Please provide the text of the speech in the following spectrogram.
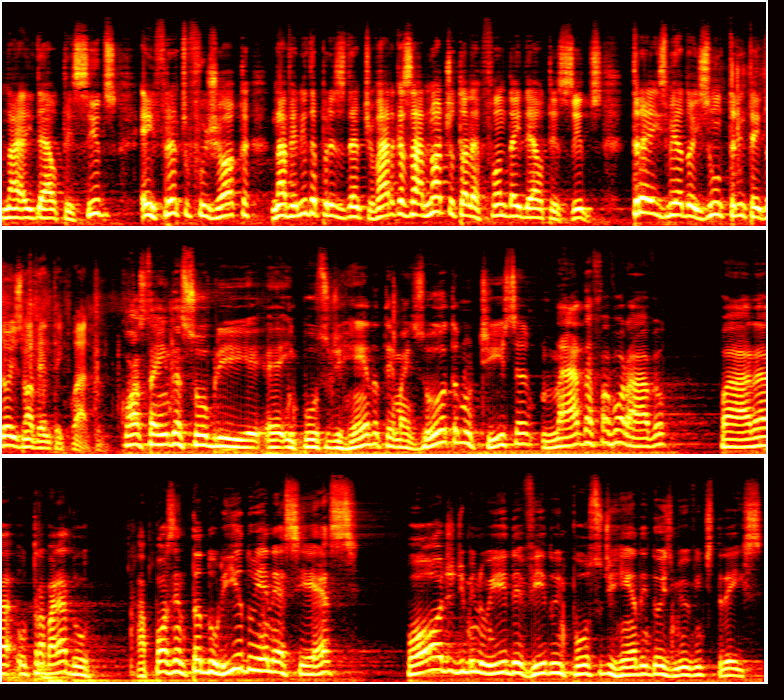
na Ideal Tecidos, em frente ao Fujoca, na Avenida Presidente Vargas. Anote o telefone da Ideal Tecidos, 3621-3294. Costa ainda sobre é, imposto de renda, tem mais outra notícia, nada favorável para o trabalhador. A aposentadoria do INSS pode diminuir devido ao imposto de renda em 2023.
